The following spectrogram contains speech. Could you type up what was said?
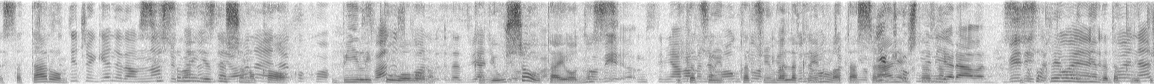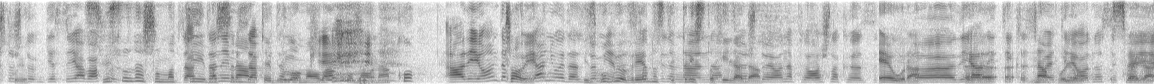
sa Tarom, svi su negdje, znaš, ono kao, bili tu ovo, ono, kad je ušao u taj odnos i kad su im valjda krenula ta sranja, šta znam, svi su krenuli njega da kritikuju. Svi su, znaš, u motivima sram, te bilo ma ovako, ma onako, Ali onda Čovjek ja nju razumijem. izgubio vrijednosti 300.000 što je ona prošla kroz eura uh, reality, kroz napolju, odnose svega,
